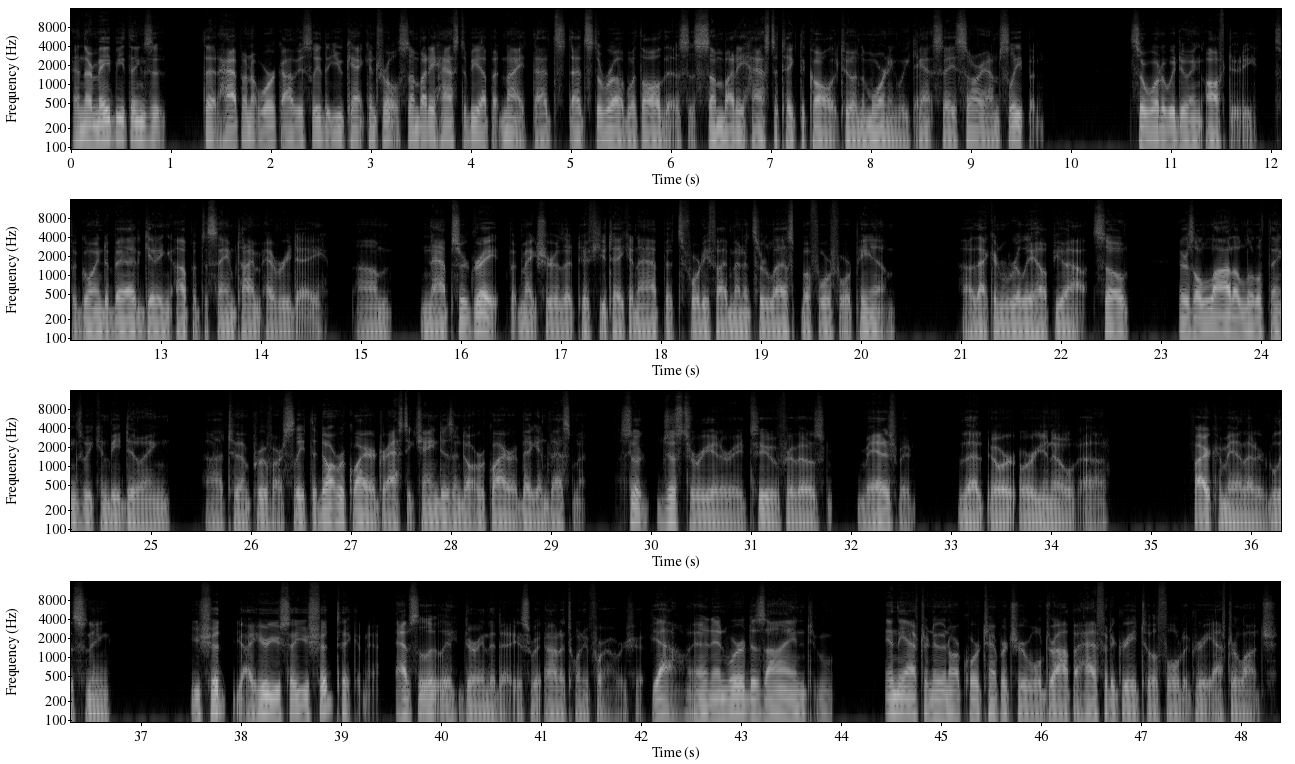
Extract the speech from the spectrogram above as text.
And there may be things that, that happen at work, obviously, that you can't control. Somebody has to be up at night. That's that's the rub with all this. Is somebody has to take the call at two in the morning. We can't say sorry, I'm sleeping. So what are we doing off duty? So going to bed, getting up at the same time every day. Um, naps are great, but make sure that if you take a nap, it's 45 minutes or less before 4 p.m. Uh, that can really help you out. So there's a lot of little things we can be doing uh, to improve our sleep that don't require drastic changes and don't require a big investment. So just to reiterate too, for those management that or or you know uh, fire command that are listening, you should. I hear you say you should take a nap Absolutely. during the days on a twenty four hour shift. Yeah. And, and we're designed in the afternoon, our core temperature will drop a half a degree to a full degree after lunch.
